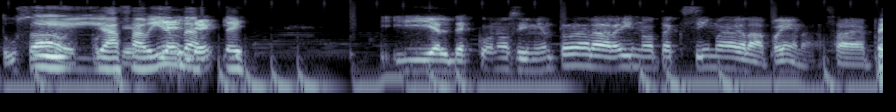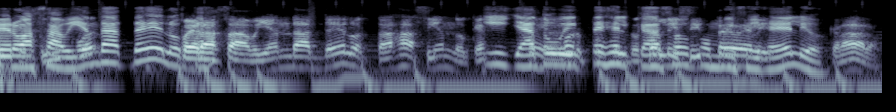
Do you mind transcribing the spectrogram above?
tú sabes. Y a sabiendas y el desconocimiento de la ley no te exime de la pena. Pero a sabiendas de lo Pero a sabiendas de lo estás haciendo. Que y ya tuviste el caso con Miguel Claro.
